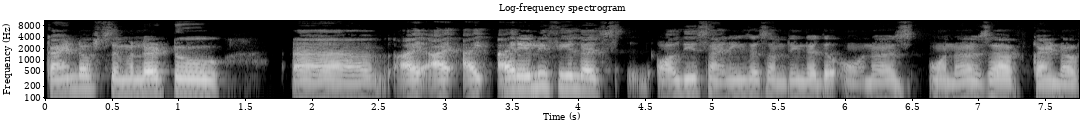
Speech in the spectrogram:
kind of similar to uh, I, I, I really feel that all these signings are something that the owners owners have kind of,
